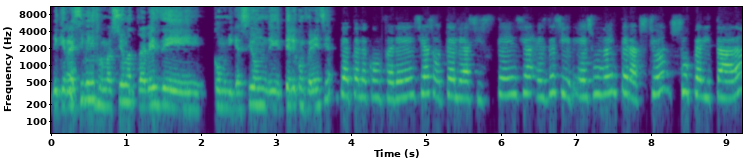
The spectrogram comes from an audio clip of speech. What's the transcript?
de que reciben información a través de comunicación, de teleconferencia. De teleconferencias o teleasistencia, es decir, es una interacción supeditada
